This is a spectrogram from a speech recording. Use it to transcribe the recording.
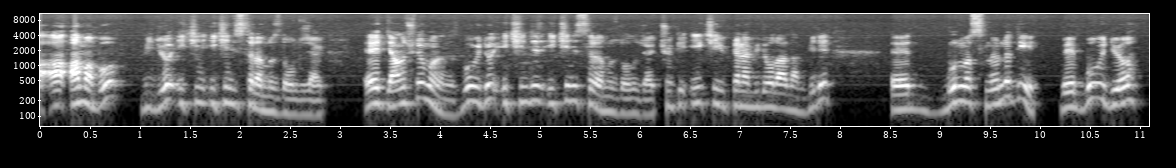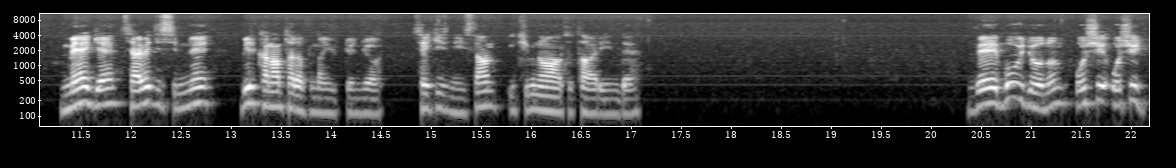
a, ama bu video iki, ikinci sıramızda olacak. Evet yanlış duymadınız. Bu video ikinci ikinci sıramızda olacak. Çünkü ilk yüklenen videolardan biri e, bununla sınırlı değil. Ve bu video MG Servet isimli bir kanal tarafından yükleniyor. 8 Nisan 2016 tarihinde. Ve bu videonun o şey o şey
